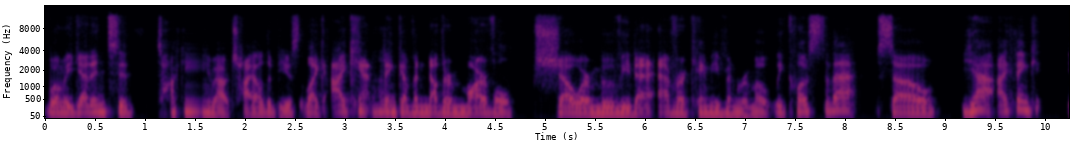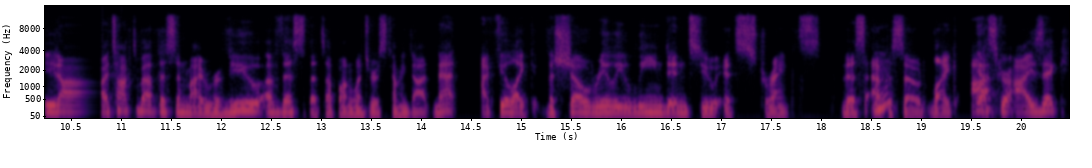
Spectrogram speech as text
when we get into talking about child abuse, like I can't Mhm. think of another Marvel show or movie that ever came even remotely close to that. So, yeah, I think you know, I talked about this in my review of this that's up on winteriscoming.net. I feel like the show really leaned into its strengths this episode. Like Yeah. Oscar Isaac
